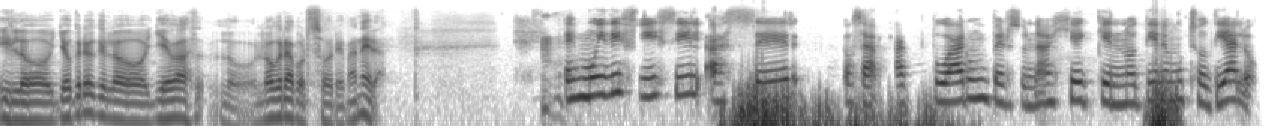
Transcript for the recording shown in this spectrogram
y lo yo creo que lo lleva lo logra por sobremanera es muy difícil hacer o sea actuar un personaje que no tiene mucho diálogo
